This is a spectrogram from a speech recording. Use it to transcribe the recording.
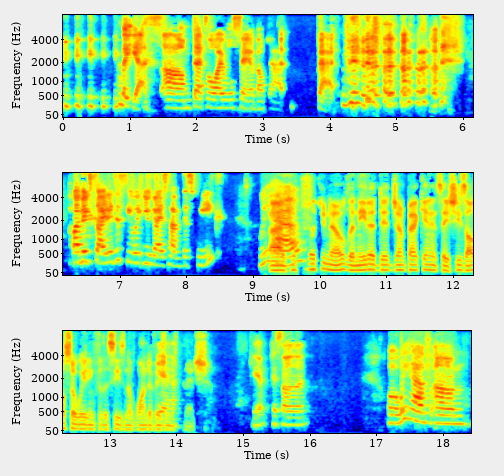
But yes, um, that's all I will say about that. That. I'm excited to see what you guys have this week. we Uh, have. just to let you know, Lanita did jump back in and say she's also waiting for the season of WandaVision Yeah. to finish. Yep, I saw that. Well, we have um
